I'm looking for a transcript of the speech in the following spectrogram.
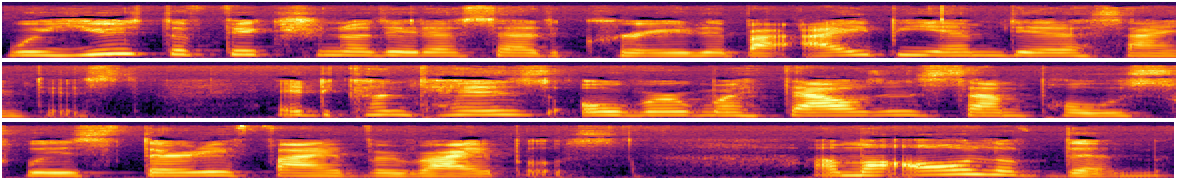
We use the fictional dataset created by IBM data scientists. It contains over 1000 samples with 35 variables. Among all of them,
